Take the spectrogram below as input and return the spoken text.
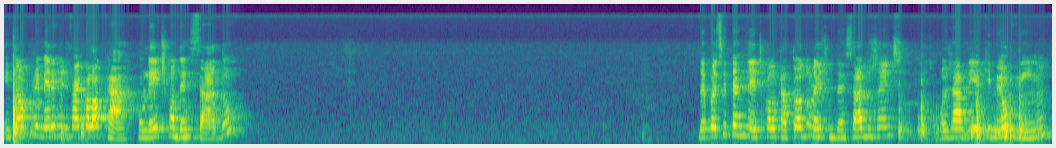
Então, primeiro a gente vai colocar o leite condensado. Depois que terminei de colocar todo o leite condensado, gente, eu já abri aqui meu vinho.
